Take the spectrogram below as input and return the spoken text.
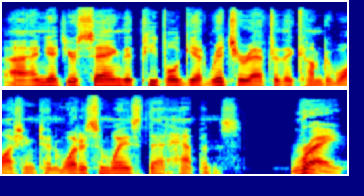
Uh, and yet you're saying that people get richer after they come to Washington. What are some ways that happens? Right.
